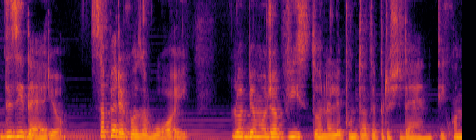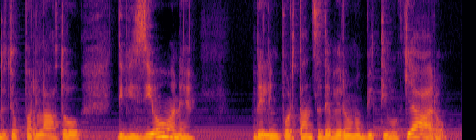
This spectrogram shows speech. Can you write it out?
Desiderio, sapere cosa vuoi. Lo abbiamo già visto nelle puntate precedenti, quando ti ho parlato di visione, dell'importanza di avere un obiettivo chiaro.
